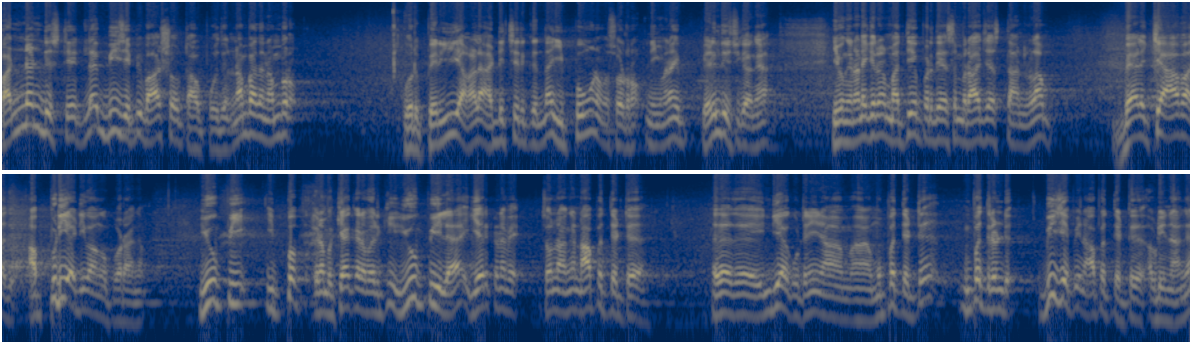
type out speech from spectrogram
பன்னெண்டு ஸ்டேட்டில் பிஜேபி வாஷ் அவுட் ஆக போகுது. நம்ம அதை நம்புகிறோம் ஒரு பெரிய ஆளை அடிச்சிருக்குன்னு தான் இப்போவும் நம்ம சொல்கிறோம் நீங்கள் வேணால் எழுதி வச்சுக்கோங்க. இவங்க நினைக்கிற மத்திய பிரதேசம் ராஜஸ்தான்லாம் வேலைக்கே ஆகாது. அப்படியே அடி வாங்க போகிறாங்க யூபி இப்போ நம்ம கேட்குற வரைக்கும் யூபியில் ஏற்கனவே சொன்னாங்க நாற்பத்தெட்டு அதாவது இந்தியா கூட்டணி நான் முப்பத்தெட்டு முப்பத்தி ரெண்டு பிஜேபி நாற்பத்தெட்டு அப்படின்னாங்க.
